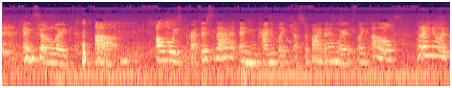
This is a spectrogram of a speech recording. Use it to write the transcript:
and so like, um, I'll always preface that and kind of like justify them where it's like, oh, but I know it's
